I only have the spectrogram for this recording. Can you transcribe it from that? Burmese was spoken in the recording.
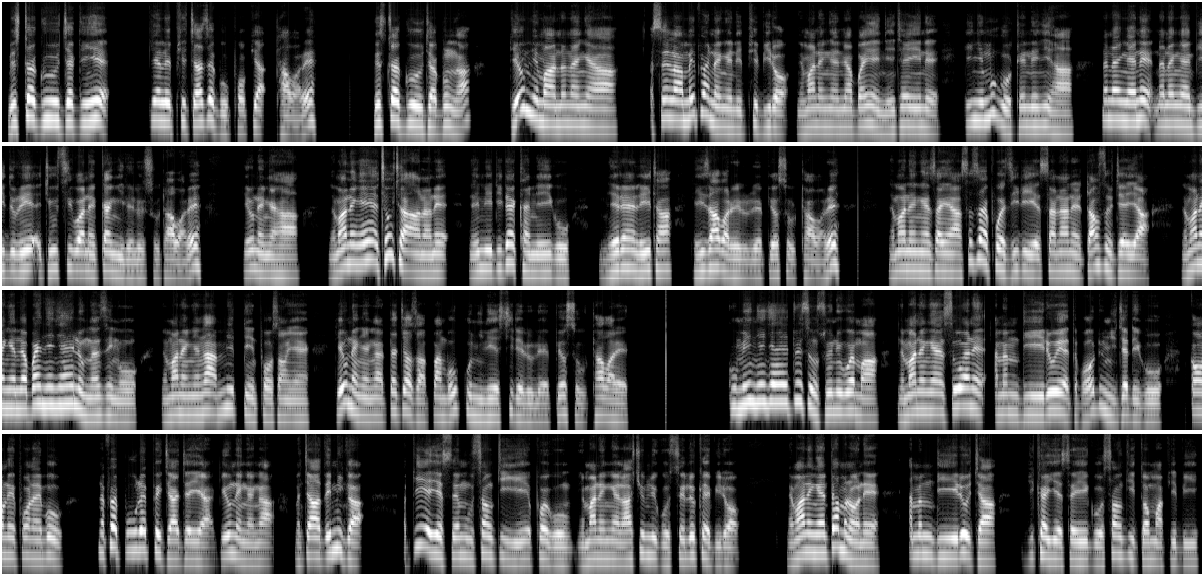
မစ္စတာဂူဂျက်ကင်ရဲ့ပြန်လည်ဖြေကြားချက်ကိုဖော်ပြထားပါတယ်။မစ္စတာဂူဂျက်ကွန်းကတရုတ်မြန်မာနိုင်ငံဟာ အစင်လာမိတ်ဖက်နိုင်ငံတွေဖြစ်ပြီးတော့မြန်မာနိုင်ငံမြောက်ပိုင်းရဲ့ငြိမ်းချမ်းရေးနဲ့တည်ငြိမ်မှုကိုထိန်းသိမ်းခြင်းဟာနှစ်နိုင်ငံနဲ့နှစ်နိုင်ငံပြည်သူတွေရဲ့အကျိုးစီးပွားနဲ့ကိုက်ညီတယ်လို့ဆိုထားပါတယ်။တရုတ်နိုင်ငံဟာမြန်မာနိုင်ငံရဲ့အချုပ်အခြာအာဏာနဲ့နယ်မြေတည်တဲ့ခံမြဲရေးကိုအမြဲတမ်းလေးထားလေးစားပါတယ်လို့လည်းပြောဆိုထားပါတယ်။မြန်မာနိုင်ငံဆိုင်ရာဆက်ဆက်ဖွဲ့စည်းတွေရဲ့ဆန္ဒနဲ့တောင်းဆိုချက်အရမြန်မာနိုင်ငံမြောက်ပိုင်းငြိမ်းချမ်းရေးလုပ်ငန်းစဉ်ကိုမြန်မာနိုင်ငံကမြင့်တင်ဖော်ဆောင်ရန်တရုတ်နိုင်ငံကတက်ကြွစွာပံ့ပိုးကူညီလျက်ရှိတယ်လို့လည်းပြောဆိုထားပါတယ်။ ကုမင်းငြိမ်းချမ်းရေးတွဲဆုံဆွေးနွေးပွဲမှာမြန်မာနိုင်ငံအစိုးရနဲ့ MMDA တို့ရဲ့သဘောတူညီချက်တွေကိုအကောင့်နဲ့ဖော်နိုင်ဖို့နှစ်ဖက်ပူးလက်ဖိတ်ကြားချက်အရတရုတ်နိုင်ငံကမကြာသေးမီကအပြည့်အရဲ့ဆဲမှုစောင့်ကြည့်ရေးအဖွဲ့ကိုမြန်မာနိုင်ငံလာရှိုမြို့ကိုဆေလွတ်ခဲ့ပြီးတော့မြန်မာနိုင်ငံတပ်မတော်နဲ့ MMDA တို့ကြားပြည်ခိုက်ရဲစဲရေးကိုစောင့်ကြည့်သွားမှာဖြစ်ပြီး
